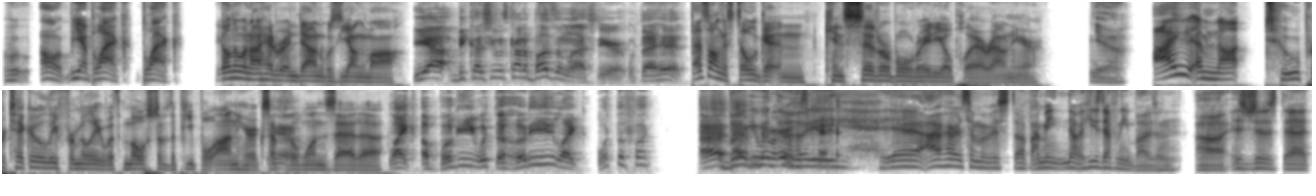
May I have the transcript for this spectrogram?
Who, oh, yeah, Black. Black. The only one I had written down was Young Ma. yeah, because she was kind of buzzing last year with that hit. That song is still getting considerable radio play around here. Yeah. I am not too particularly familiar with most of the people on here, except Yeah. for the ones that uh, Like a boogie with the hoodie. Like what the fuck? I, A I've Boogie with the heard of this hoodie. cat. Yeah, I've heard some of his stuff. I mean, no, he's definitely buzzing. Uh, it's just that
